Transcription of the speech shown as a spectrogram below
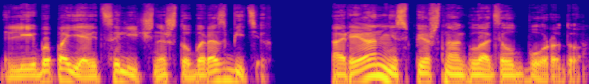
либо появится лично, чтобы разбить их. Ариан неспешно огладил бороду.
